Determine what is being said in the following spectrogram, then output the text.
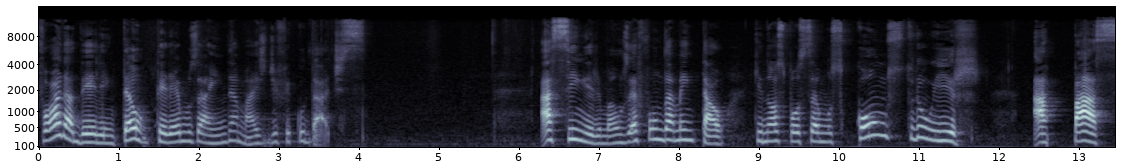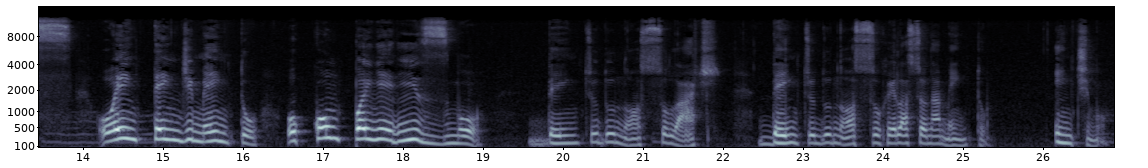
fora dele então teremos ainda mais dificuldades. Assim, irmãos, é fundamental que nós possamos construir a paz, o entendimento, o companheirismo dentro do nosso lar, dentro do nosso relacionamento íntimo.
